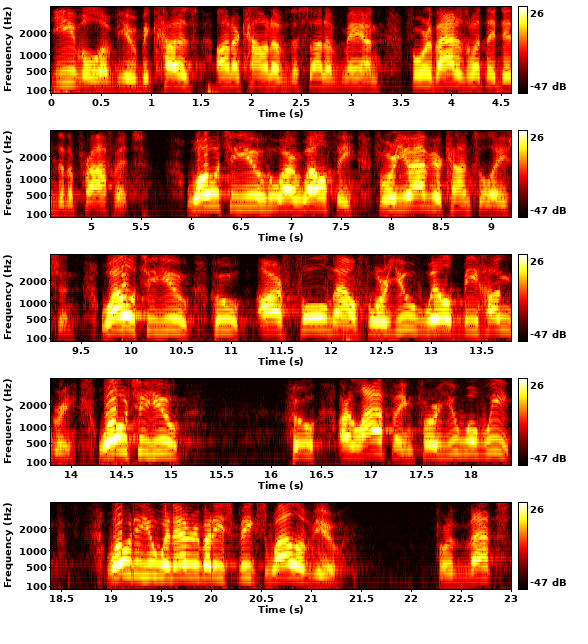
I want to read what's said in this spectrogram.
evil of you because on account of the Son of Man, for that is what they did to the prophets. Woe to you who are wealthy, for you have your consolation. Woe to you who are full now, for you will be hungry. Woe to you who are laughing, for you will weep. Woe to you when everybody speaks well of you, for that's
